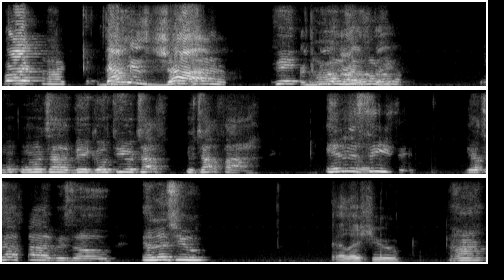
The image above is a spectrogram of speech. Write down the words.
Right? That's his job. Vic, Or to be hold on, hold on, hold on. One, more time, Vic. Go through your top your top five. End of the So- season, your top five is uh, LSU, LSU, huh?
